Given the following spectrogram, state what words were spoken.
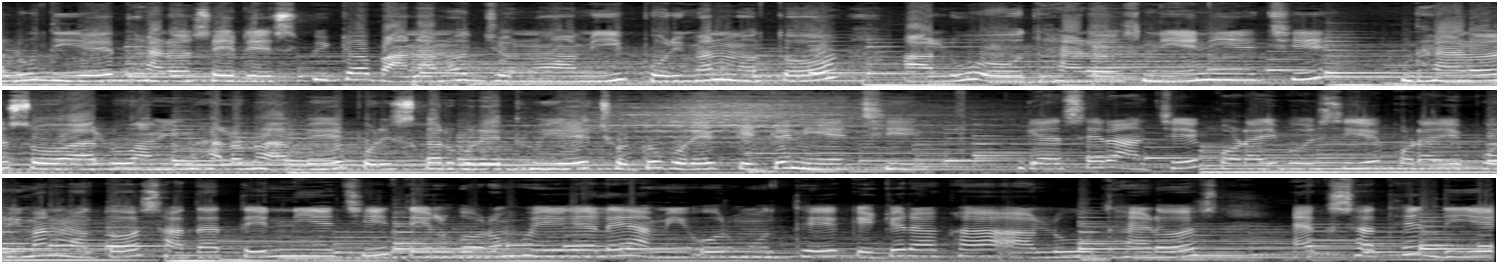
আলু দিয়ে ঢ্যাঁড়সের রেসিপিটা বানানোর জন্য আমি পরিমাণ মতো আলু ও ঢ্যাঁড়স নিয়ে নিয়েছি। ঢ্যাঁড়স ও আলু আমি ভালোভাবে পরিষ্কার করে ধুয়ে, ছোট করে কেটে নিয়েছি। গ্যাসের আঁচে কড়াই বসিয়ে কড়াইয়ে পরিমাণ মতো সাদা তেল নিয়েছি। তেল গরম হয়ে গেলে আমি ওর মধ্যে কেটে রাখা আলু, ঢ্যাঁড়স একসাথে দিয়ে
